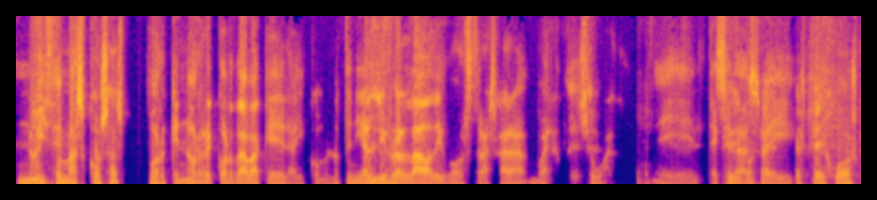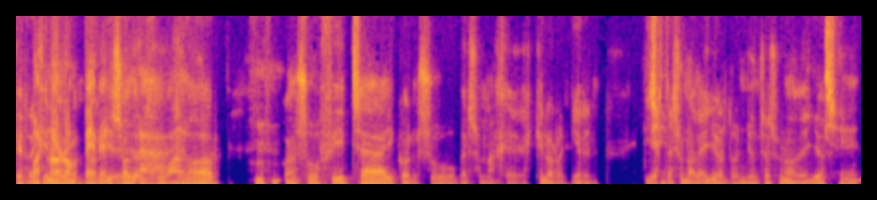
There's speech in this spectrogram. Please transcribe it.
no hice más cosas porque no recordaba qué era y como no tenía el libro al lado digo, ostras, ahora, bueno, es igual. Y te quedas ahí. Es que hay juegos que requieren no romper el, jugador con su ficha y con su personaje. Es que lo requieren. Y este es uno de ellos, Don Jones es uno de ellos. De,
